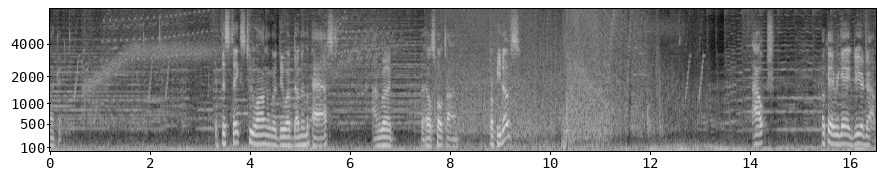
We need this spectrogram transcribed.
Okay. If this takes too long, I'm going to do what I've done in the past. I'm going to... The hell's photon? Torpedoes? Ouch. Okay, Regain, do your job.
